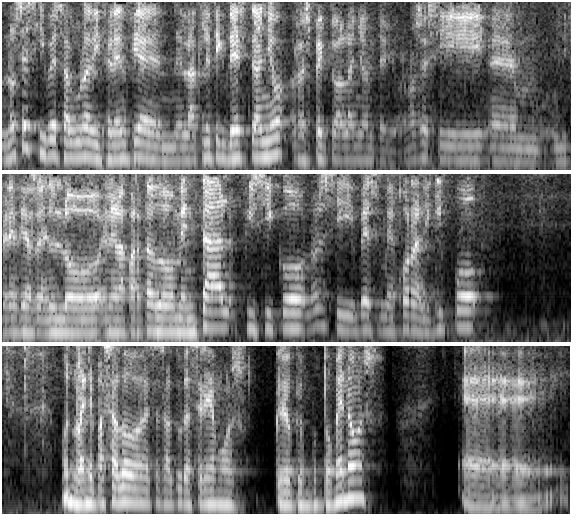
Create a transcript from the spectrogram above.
No sé si ves alguna diferencia en el Athletic de este año respecto al año anterior. No sé si eh, diferencias en, lo, en el apartado mental, físico. No sé si ves mejor al equipo. Bueno, el año pasado a estas alturas teníamos, creo que un punto menos. Eh,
